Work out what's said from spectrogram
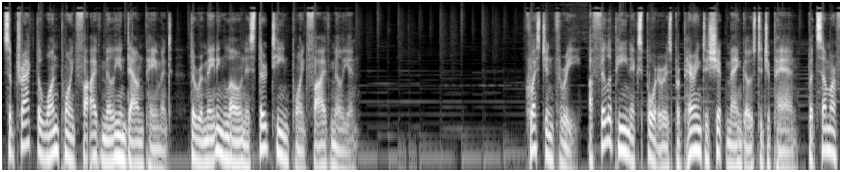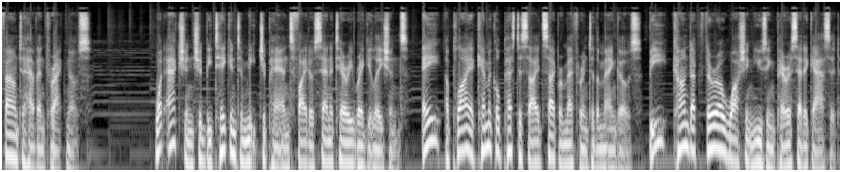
Subtract the 1.5 million down payment, the remaining loan is 13.5 million. Question 3. A Philippine exporter is preparing to ship mangoes to Japan, but some are found to have anthracnose. What action should be taken to meet Japan's phytosanitary regulations? A. Apply a chemical pesticide cypermethrin to the mangoes. B. Conduct thorough washing using peracetic acid.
